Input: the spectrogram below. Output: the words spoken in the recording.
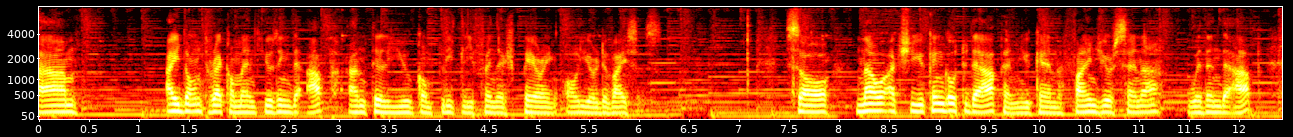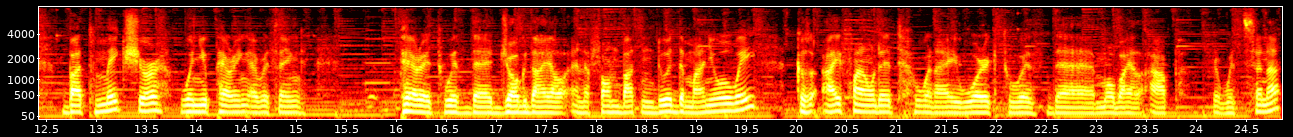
Um, I don't recommend using the app until you completely finish pairing all your devices. So now actually you can go to the app and you can find your Sena within the app, but make sure when you're pairing everything, pair it with the jog dial and the phone button, do it the manual way, because I found it when I worked with the mobile app with Sena,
